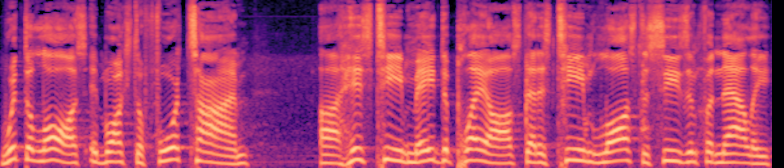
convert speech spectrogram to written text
With the loss, it marks the fourth time uh, his team made the playoffs, that his team lost the season finale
